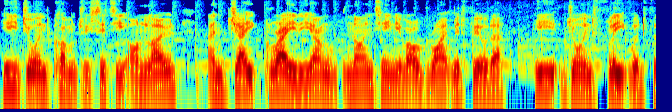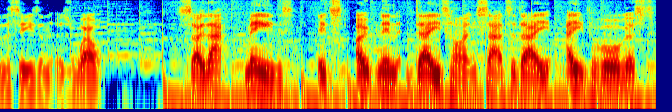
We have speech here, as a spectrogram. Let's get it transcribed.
He joined Coventry City on loan. And Jake Gray, the young 19 year old right midfielder, he joined Fleetwood for the season as well. So that means it's opening day time, Saturday, 8th of August.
